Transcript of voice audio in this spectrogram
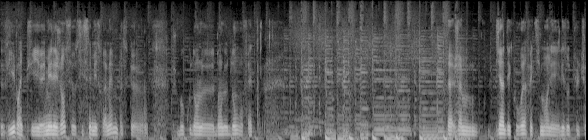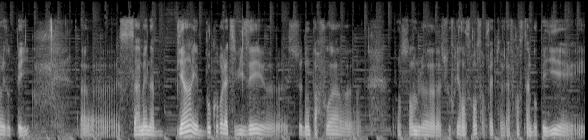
vivre et puis aimer les gens, c'est aussi s'aimer soi-même parce que je suis beaucoup dans le dans le don en fait. J'a- J'aime bien découvrir effectivement les autres cultures, les autres pays. Euh, ça amène à bien et beaucoup relativiser euh, ce dont parfois euh, on semble souffrir en France. En fait, la France c'est un beau pays et,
